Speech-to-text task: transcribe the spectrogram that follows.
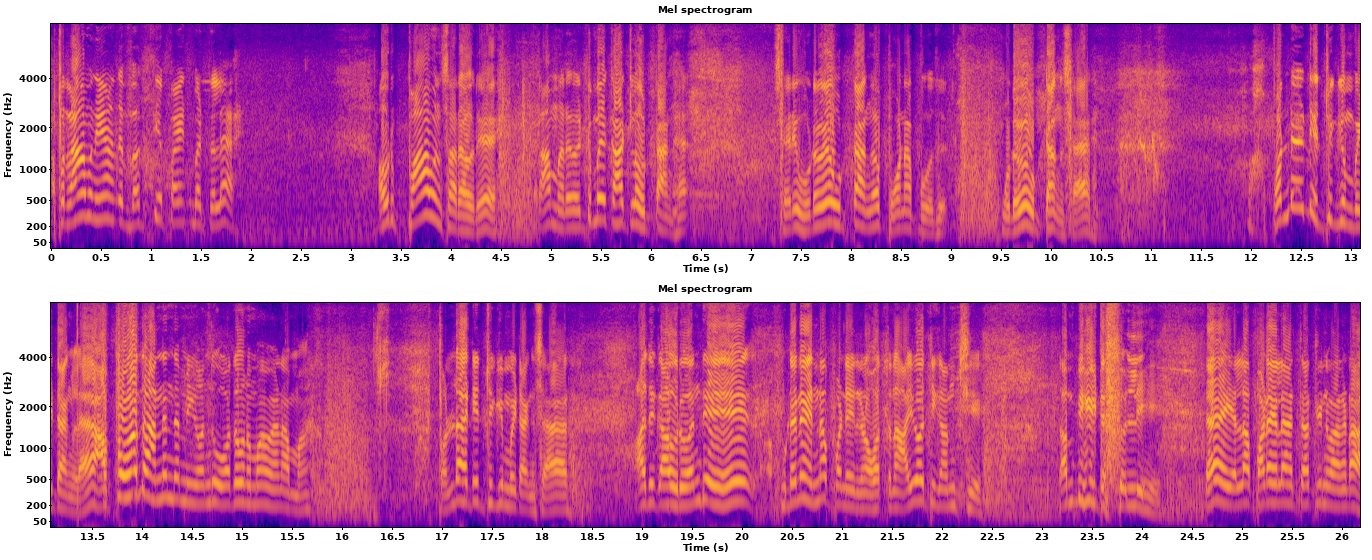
அப்போ ராமன் ஏன் அந்த பக்தியை பயன்படுத்தலை? அவர் பாவம் சார் அவர். ராமரை எட்டு போய் காட்டில் விட்டாங்க. சரி விடவே விட்டாங்க போனால் போகுது. விடவே விட்டாங்க சார். பொண்டாட்டி தூக்கி போயிட்டாங்களே அப்போவாது அண்ணன் தம்பி வந்து உதவணுமா வேணாமா? பொண்டாட்டி தூக்கி போயிட்டாங்க சார். அதுக்கு அவர் வந்து உடனே என்ன பண்ணிருக்கணும்? ஒருத்தனை அயோத்திக்கு அமிச்சு தம்பிக்கிட்ட சொல்லி ஏ எல்லா படையெல்லாம் தட்டின்னு வாங்கடா.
